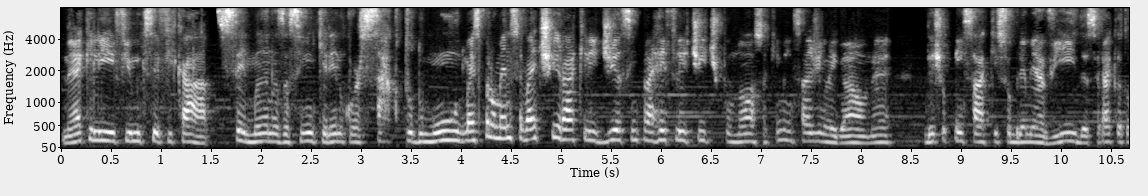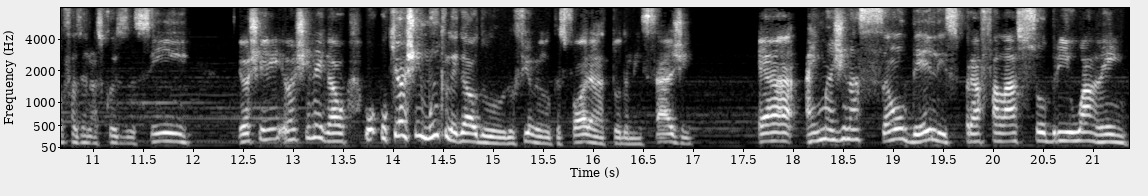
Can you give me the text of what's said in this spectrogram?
Não é aquele filme que você fica semanas assim, querendo corçar com todo mundo, mas pelo menos você vai tirar aquele dia assim para refletir, tipo, nossa, que mensagem legal, né? Deixa eu pensar aqui sobre a minha vida, será que eu tô fazendo as coisas assim? Eu achei, eu achei legal. O, o que eu achei muito legal do, do filme, Lucas, fora toda a mensagem, é a, a imaginação deles para falar sobre o além.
